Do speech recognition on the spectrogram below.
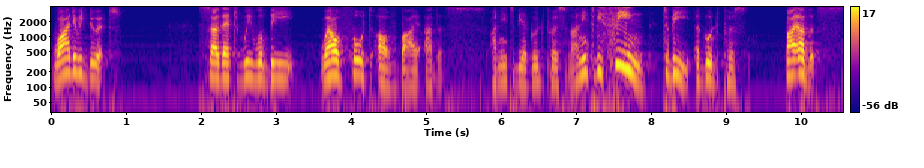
Why do we do it? So that we will be well thought of by others. I need to be a good person. I need to be seen to be a good person by others.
